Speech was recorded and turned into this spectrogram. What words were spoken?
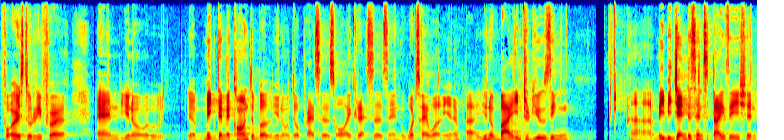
for us to refer and, you know, uh, make them accountable, you know, the oppressors or aggressors and whatsoever, you know, uh, you know, by introducing uh, maybe gender sensitization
